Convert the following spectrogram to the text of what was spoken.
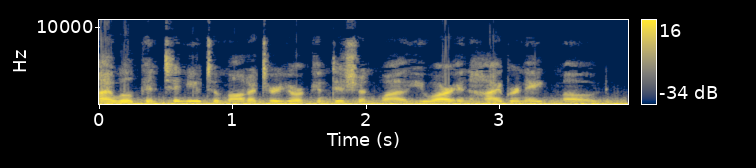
I will continue to monitor your condition while you are in hibernate mode.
